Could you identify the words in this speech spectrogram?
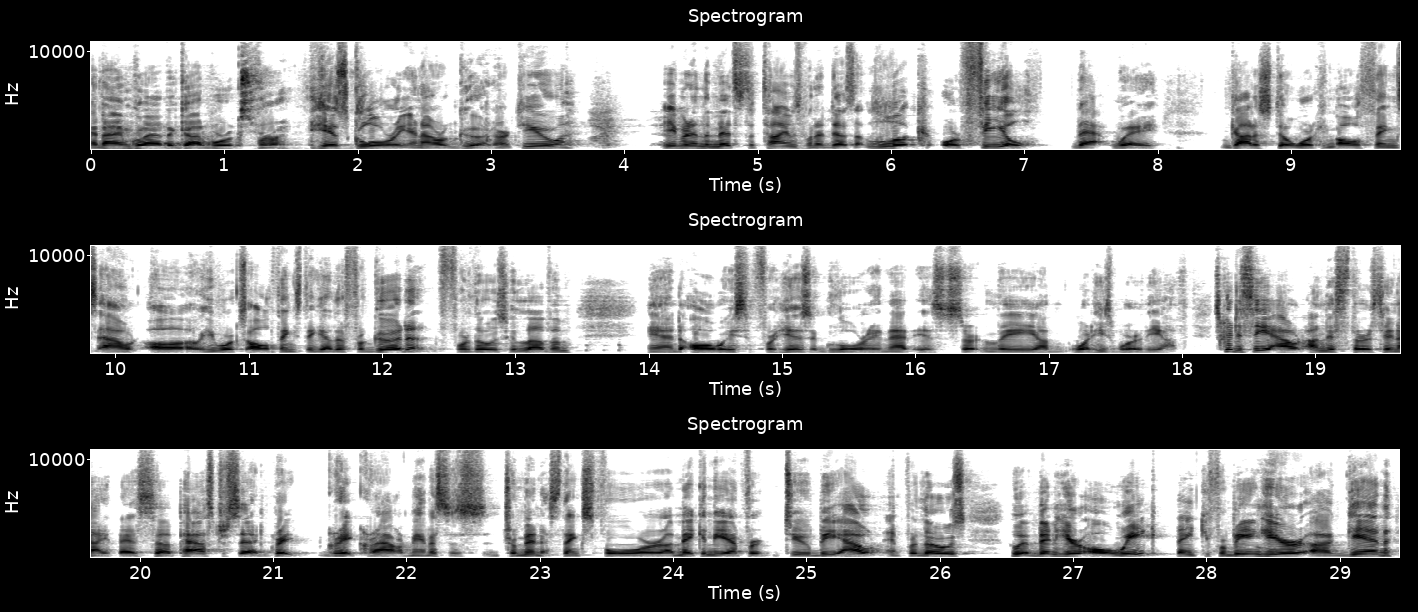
And I'm glad that God works for His glory and our good, aren't you? Even in the midst of times when it doesn't look or feel that way, God is still working all things out. Uh, he works all things together for good for those who love Him and always for His glory. And that is certainly um, what He's worthy of. It's good to see you out on this Thursday night. As uh, Pastor said, great, great crowd. Man, this is tremendous. Thanks for uh, making the effort to be out. And for those who have been here all week, thank you for being here again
